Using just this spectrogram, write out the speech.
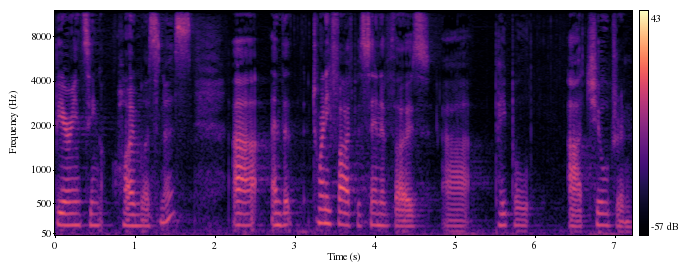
experiencing homelessness, uh, and that 25 per cent of those uh, people are children.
